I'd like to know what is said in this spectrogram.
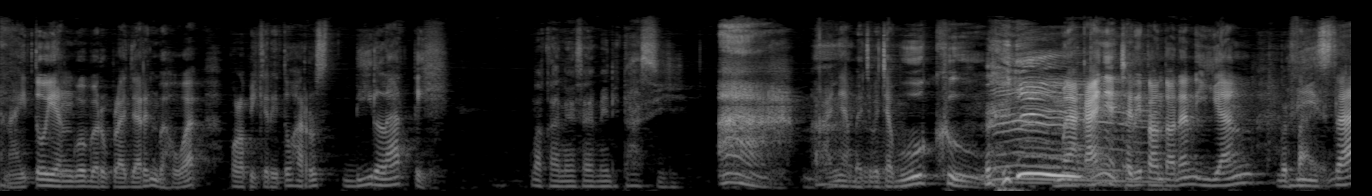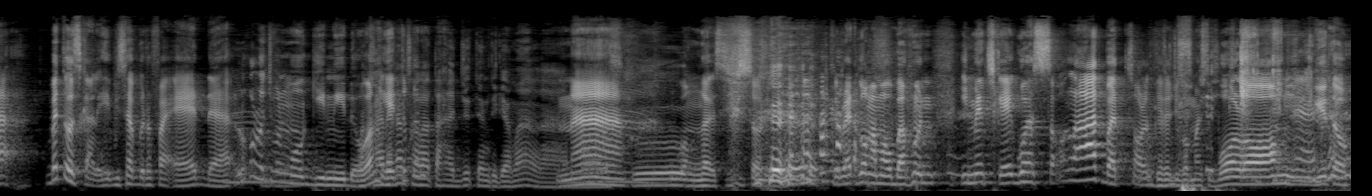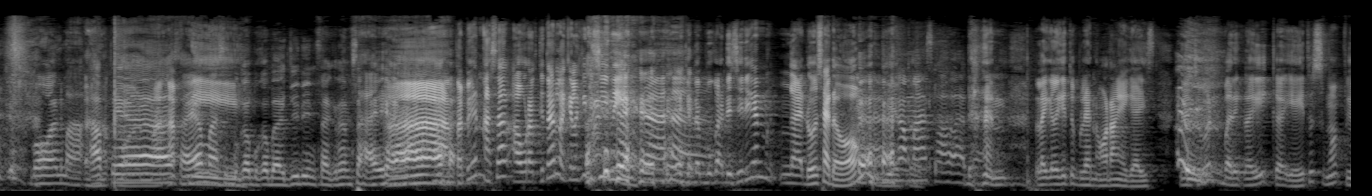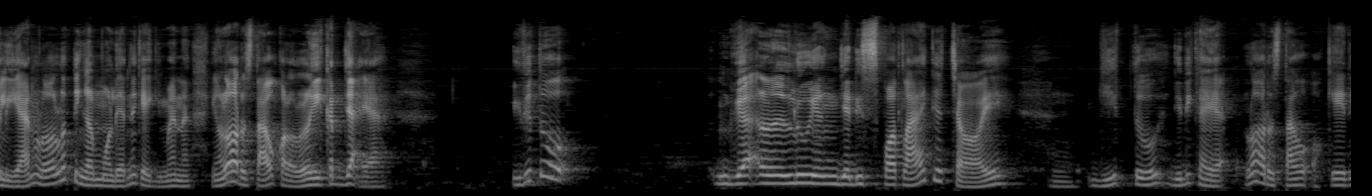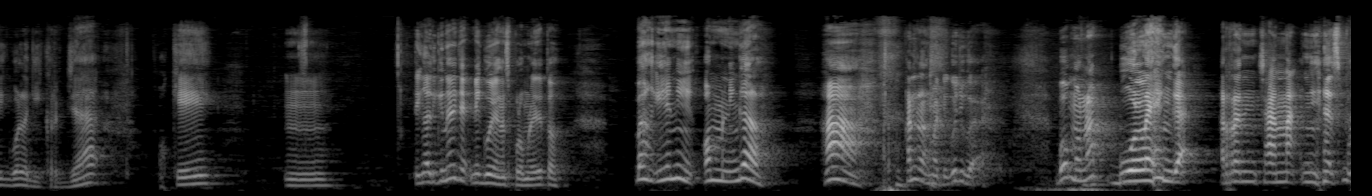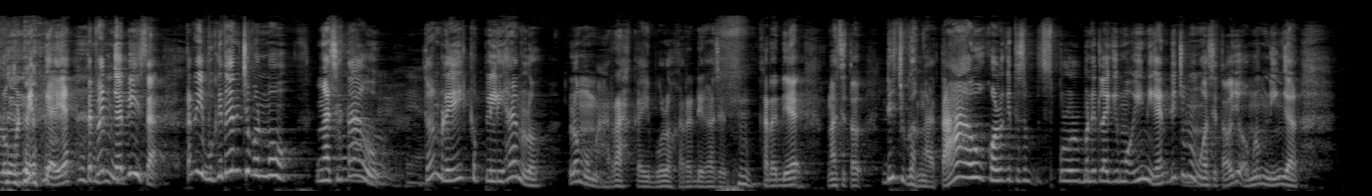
Nah itu yang gue baru pelajarin bahwa pola pikir itu harus dilatih. Makanya saya meditasi. Ah, makanya Aduh. baca-baca buku. makanya cari tontonan yang Berfaedah. bisa betul sekali bisa berfaedah. Lu kalau cuma mau gini doang Makanya ya kan itu kan salat tahajud yang tiga malam. Nah. Gua enggak sih, sorry. Sebenernya gue gak mau bangun image kayak gue sholat, but sholat kita juga masih bolong gitu. Mohon maaf Mohon ya, maaf saya nih. masih buka-buka baju di Instagram saya. Ah, tapi kan asal aurat kita laki-laki di sini. kita buka di sini kan nggak dosa dong. Gak gitu. masalah. Dan lagi-lagi itu pilihan orang ya guys. Dan cuman balik lagi ke ya itu semua pilihan lo, lo tinggal mau liatnya kayak gimana. Yang lo harus tahu kalau lo lagi kerja ya. Itu tuh nggak lu yang jadi spotlight ya coy. Hmm. Gitu. Jadi kayak lo harus tahu oke ini gue lagi kerja. Oke. hmm, tinggal gini aja nih gue yang 10 menit itu. Bang iya nih om meninggal. Hah kan dalam hati gue juga. Bu mohon maaf boleh nggak rencananya 10 menit gak ya? Tapi kan nggak bisa. Kan ibu kita kan cuma mau ngasih tahu. Iya. Itu kan berarti kepilihan lo. Lo mau marah ke ibu lo karena dia ngasih karena dia ngasih tahu. Dia juga nggak tahu kalau kita se- 10 menit lagi mau ini kan. Dia cuma mau ngasih tahu aja om lo meninggal.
